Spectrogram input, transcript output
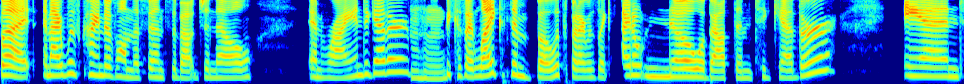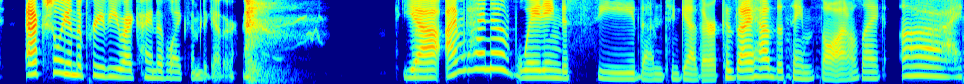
But and I was kind of on the fence about Janelle and Ryan together Mm-hmm. because I like them both, but I was like, I don't know about them together. And actually in the preview, I kind of like them together. Yeah, I'm kind of waiting to see them together because I had the same thought. I was like, uh, I,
